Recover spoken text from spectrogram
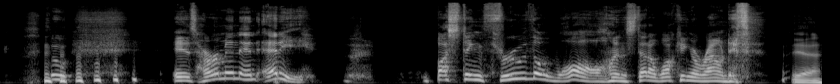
Who is Herman and Eddie busting through the wall instead of walking around it. Yeah.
